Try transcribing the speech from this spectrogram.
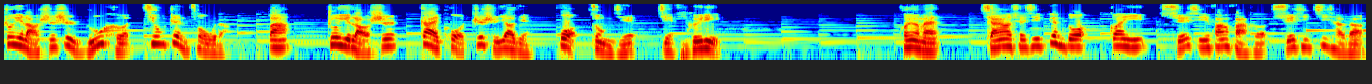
注意老师是如何纠正错误的；八、注意老师概括知识要点或总结解题规律。朋友们，想要学习更多。关于学习方法和学习技巧的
